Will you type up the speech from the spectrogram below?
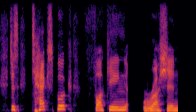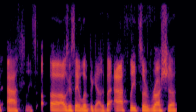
just textbook fucking Russian athletes. Uh, I was gonna say Olympic athletes, but athletes of Russia.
